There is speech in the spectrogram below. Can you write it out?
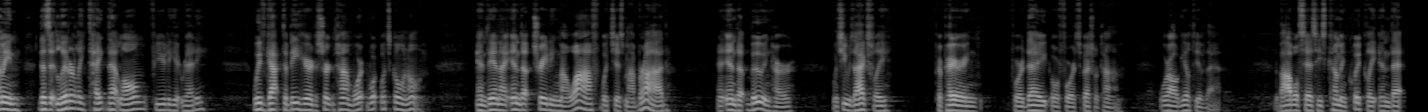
I mean, does it literally take that long for you to get ready? We've got to be here at a certain time. What, what, what's going on? And then I end up treating my wife, which is my bride, and end up booing her when she was actually preparing for a date or for a special time. We're all guilty of that. The Bible says he's coming quickly, and that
